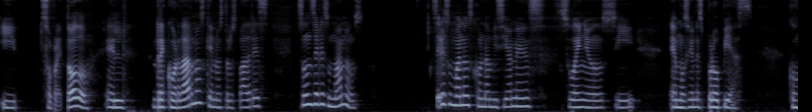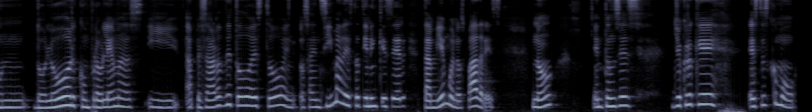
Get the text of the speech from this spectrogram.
y sobre todo el recordarnos que nuestros padres son seres humanos, seres humanos con ambiciones, sueños y emociones propias, con dolor, con problemas y a pesar de todo esto, o sea, encima de esto tienen que ser también buenos padres, ¿no? Entonces, yo creo que esto es como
